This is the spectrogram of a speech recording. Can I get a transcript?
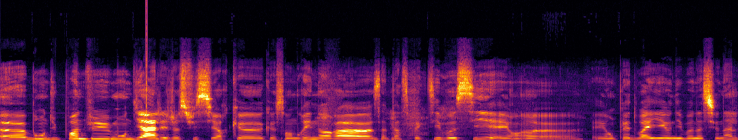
Euh, bon, du point de vue mondial, et je suis sûre que, que Sandrine aura sa perspective aussi et, euh, et en plaidoyer au niveau national,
